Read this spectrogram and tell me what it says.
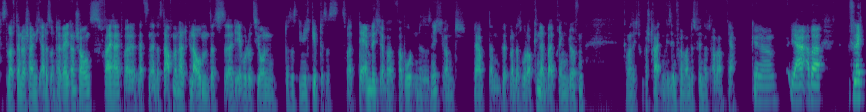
Das läuft dann wahrscheinlich alles unter Weltanschauungsfreiheit, weil letzten Endes darf man halt glauben, dass äh, die Evolution, dass es die nicht gibt. Das ist zwar dämlich, aber verboten ist es nicht. Und ja, dann wird man das wohl auch Kindern beibringen dürfen. Kann man sich drüber streiten, wie sinnvoll man das findet, aber ja. Genau. Ja, aber vielleicht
